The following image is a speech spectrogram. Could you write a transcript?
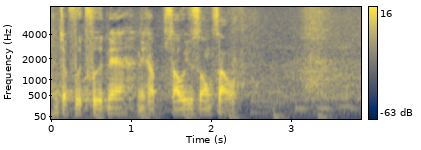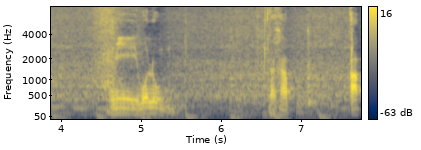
มันจะฝืดๆแน่นี่ครับ เสาอยู่สองเสา มีวอลลุ่มนะครับปรับ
